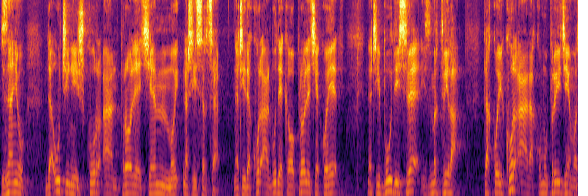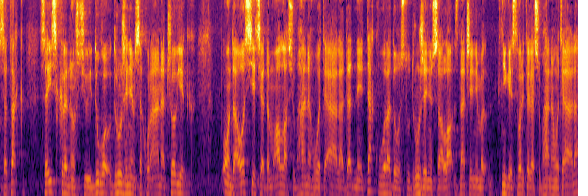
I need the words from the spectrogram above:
znanju da učiniš Kur'an proljećem moj, naših srca. Znači da Kur'an bude kao proljeće koje znači budi sve iz mrtvila. Tako i Kur'an ako mu priđemo sa, tak, sa iskrenošću i dugo druženjem sa Kur'ana čovjek onda osjeća da mu Allah subhanahu wa ta'ala dadne takvu radost u druženju sa Allah, značenjima knjige stvoritelja subhanahu wa ta'ala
